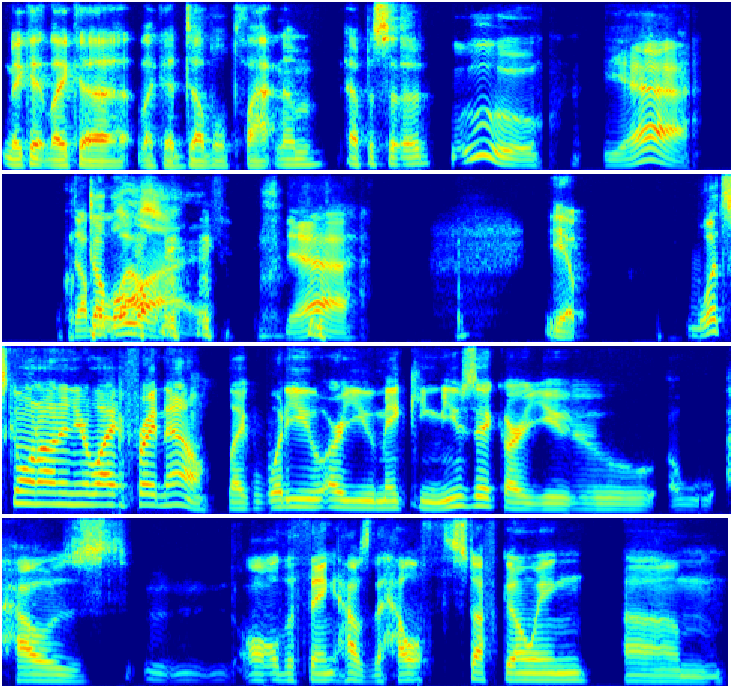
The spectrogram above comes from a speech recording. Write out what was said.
make it like a like a double platinum episode ooh, yeah. Double live. live. Yeah. yep what's going on in your life right now? Like what do you are you making music? Are you how's all the thing how's the health stuff going? Um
